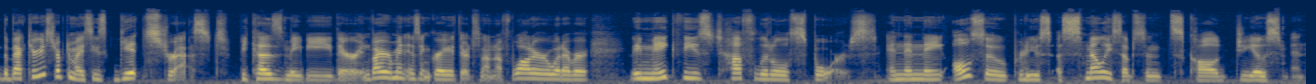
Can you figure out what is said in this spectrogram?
the bacteria Streptomyces get stressed because maybe their environment isn't great, there's not enough water or whatever. They make these tough little spores, and then they also produce a smelly substance called geosmin.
